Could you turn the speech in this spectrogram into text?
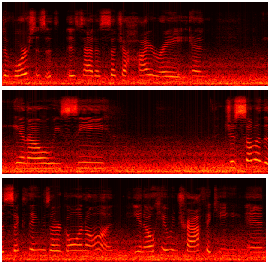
divorce is, is at a, such a high rate and, you know, we see just some of the sick things that are going on, you know, human trafficking and,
